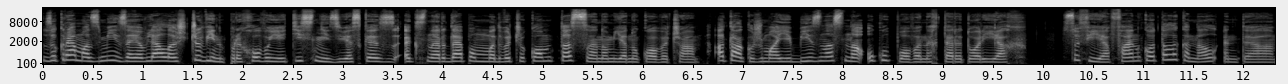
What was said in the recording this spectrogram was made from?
Зокрема, змі заявляла, що він приховує тісні зв'язки з екснардепом Медведчуком та сином Януковича, а також має бізнес на окупованих територіях. Софія Фенко, телеканал НТА.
